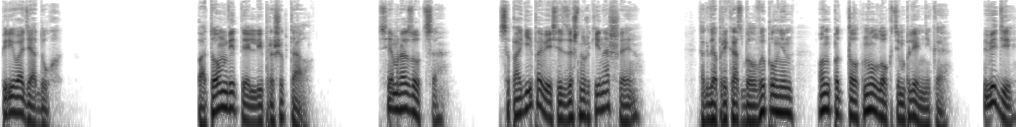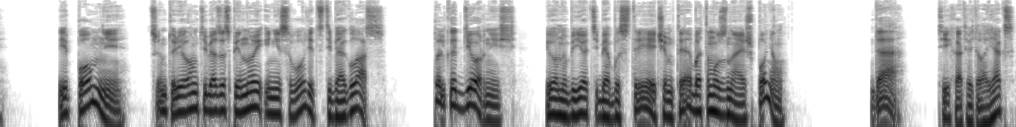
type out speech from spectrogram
переводя дух. Потом Вителли прошептал. «Всем разуться. Сапоги повесить за шнурки на шею». Когда приказ был выполнен, он подтолкнул локтем пленника. «Веди. И помни, Центурион у тебя за спиной и не сводит с тебя глаз. Только дернись, и он убьет тебя быстрее, чем ты об этом узнаешь, понял?» «Да», — тихо ответил Аякс,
